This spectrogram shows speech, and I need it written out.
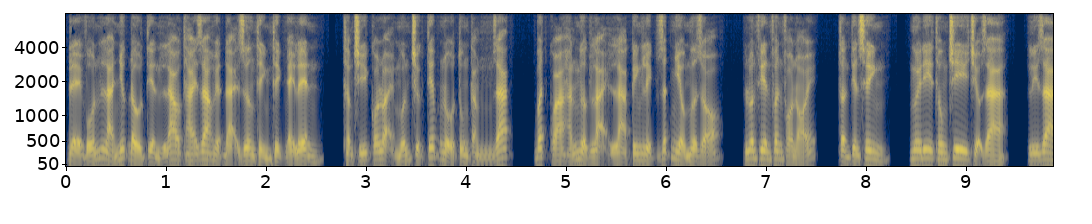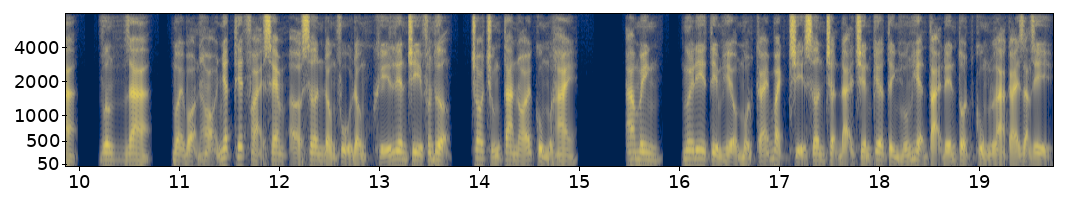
để vốn là nhức đầu tiền lao thái ra huyện đại dương thình thịch nhảy lên, thậm chí có loại muốn trực tiếp nổ tung cảm giác, bất quá hắn ngược lại là kinh lịch rất nhiều mưa gió. Luân phiên phân phó nói, tần tiên sinh, ngươi đi thông chi triệu gia, lý gia, vương gia, mời bọn họ nhất thiết phải xem ở sơn đồng phụ đồng khí liên tri phân thượng, cho chúng ta nói cùng một hai. A minh, ngươi đi tìm hiểu một cái bạch chỉ sơn trận đại chiến kia tình huống hiện tại đến tột cùng là cái dạng gì?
